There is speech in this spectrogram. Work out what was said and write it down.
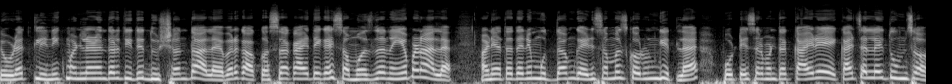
तेवढ्यात क्लिनिक म्हटल्यानंतर तिथे दुष्यंत आला आहे बरं का. कसं काय ते काही समजलं नाही आहे पण आला आहे आणि आता त्याने मुद्दाम गैरसमज करून घेतला आहे पोटे सर म्हणतात काय रे? काय चाललं आहे तुमचं?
